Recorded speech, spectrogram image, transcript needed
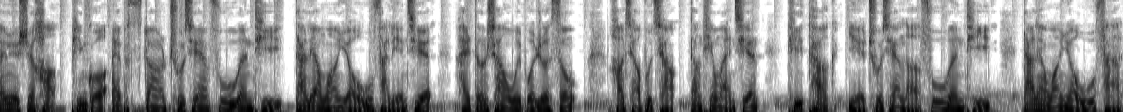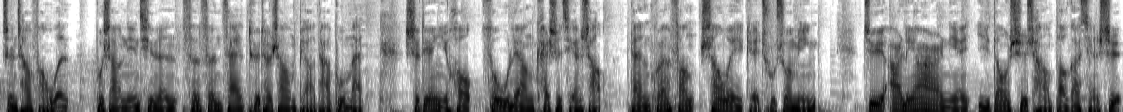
三月十号，苹果 App Store 出现服务问题，大量网友无法连接，还登上微博热搜。好巧不巧，当天晚间，TikTok 也出现了服务问题，大量网友无法正常访问，不少年轻人纷纷在 Twitter 上表达不满。十点以后，错误量开始减少。但官方尚未给出说明。据二零二二年移动市场报告显示，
